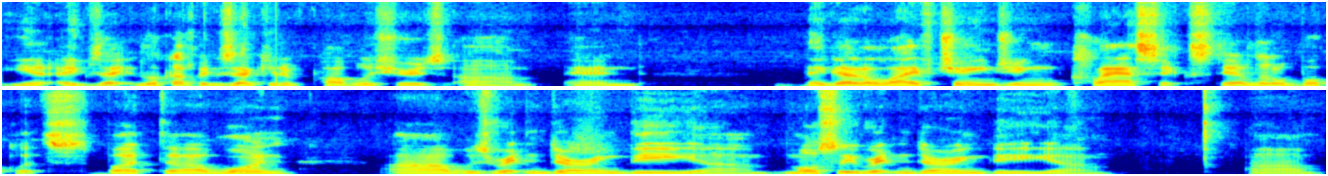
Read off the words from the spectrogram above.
you know, exec, look up executive publishers, um, and they got a life changing classics. They're little booklets, but uh, one uh, was written during the um, mostly written during the um, um,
